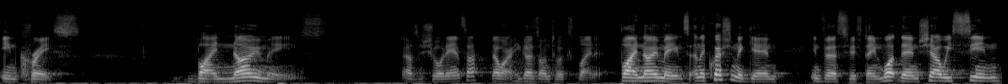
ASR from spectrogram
increase? By no means. That's a short answer. Don't worry, he goes on to explain it. By no means. And the question again in verse 15 What then? Shall we sin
